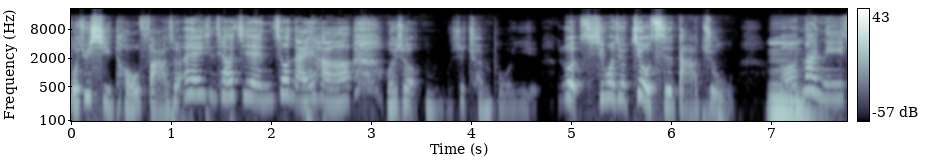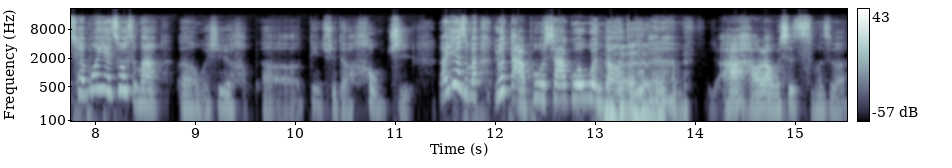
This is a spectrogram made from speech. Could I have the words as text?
我去洗头发，说，哎，小姐，你做哪一行？我会说，嗯，我是传播业。如果希望就就此打住。嗯、哦，那你传播业做什么？呃，我是呃电视的后置。然后又什么？如果打破砂锅问到底，我可能很 啊，好了，我是什么什么？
